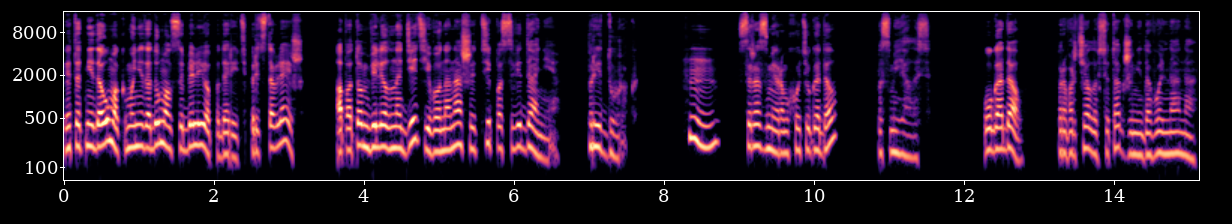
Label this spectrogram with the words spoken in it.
«Этот недоумок мне додумался белье подарить, представляешь? А потом велел надеть его на наше типа свидание. Придурок». «Хм, с размером хоть угадал?» — посмеялась. «Угадал», — проворчала все так же недовольна она.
